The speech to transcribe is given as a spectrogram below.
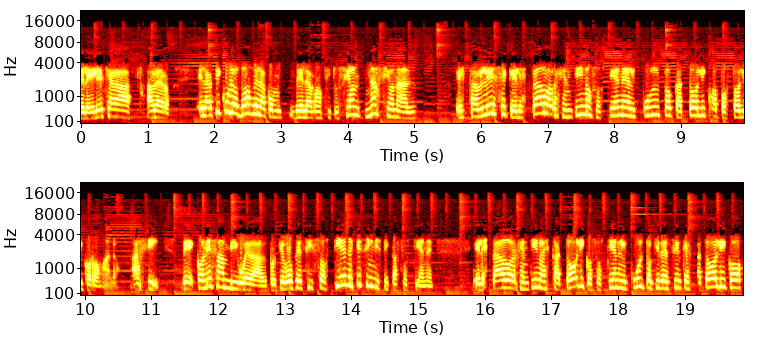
de la Iglesia, a ver, el artículo 2 de la, de la Constitución Nacional establece que el Estado argentino sostiene el culto católico apostólico romano. Así, de, con esa ambigüedad, porque vos decís sostiene, ¿qué significa sostiene? el Estado argentino es católico, sostiene el culto, quiere decir que es católico,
